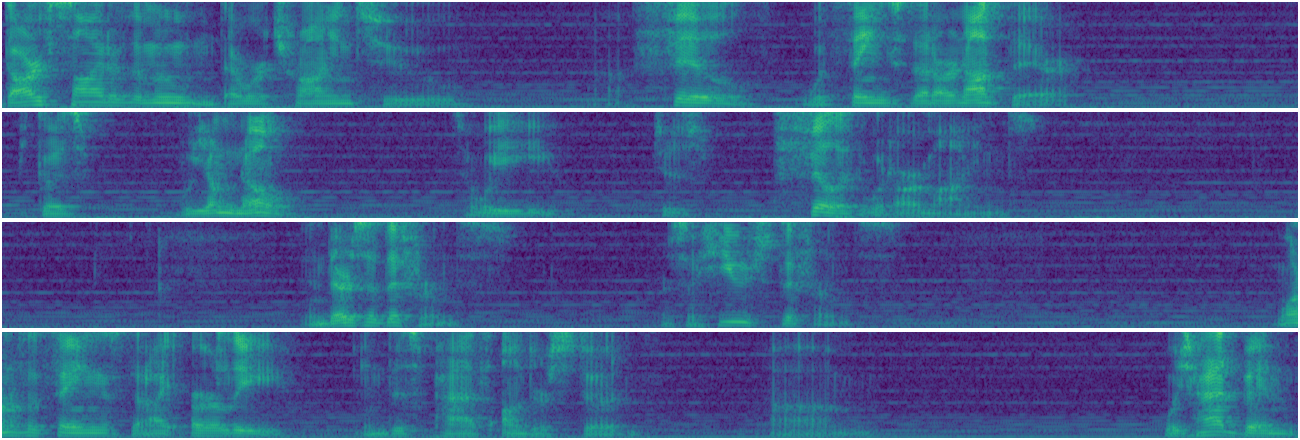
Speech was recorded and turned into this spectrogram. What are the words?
dark side of the moon that we're trying to uh, fill with things that are not there because we don't know. So we just fill it with our minds. And there's a difference. There's a huge difference. One of the things that I early in this path understood, um, which had been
